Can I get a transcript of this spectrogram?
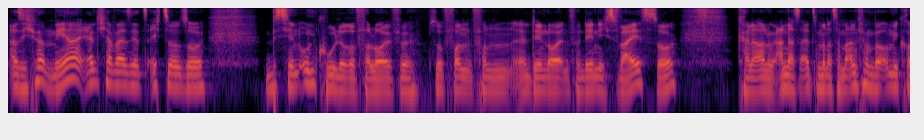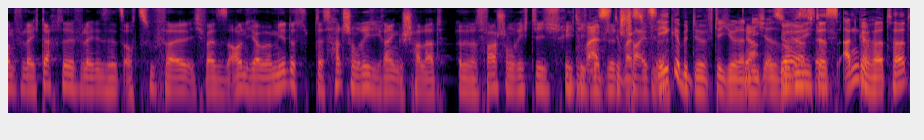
also ich höre mehr, ehrlicherweise jetzt echt so, so ein bisschen uncoolere Verläufe, so von, von äh, den Leuten, von denen ich es weiß, so. Keine Ahnung, anders als man das am Anfang bei Omikron vielleicht dachte, vielleicht ist es jetzt auch Zufall, ich weiß es auch nicht, aber mir das, das hat schon richtig reingeschallert. Also das war schon richtig, richtig Du warst, du warst scheiße. pflegebedürftig oder Ja. nicht? Also so Ja, wie sich das angehört hat,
